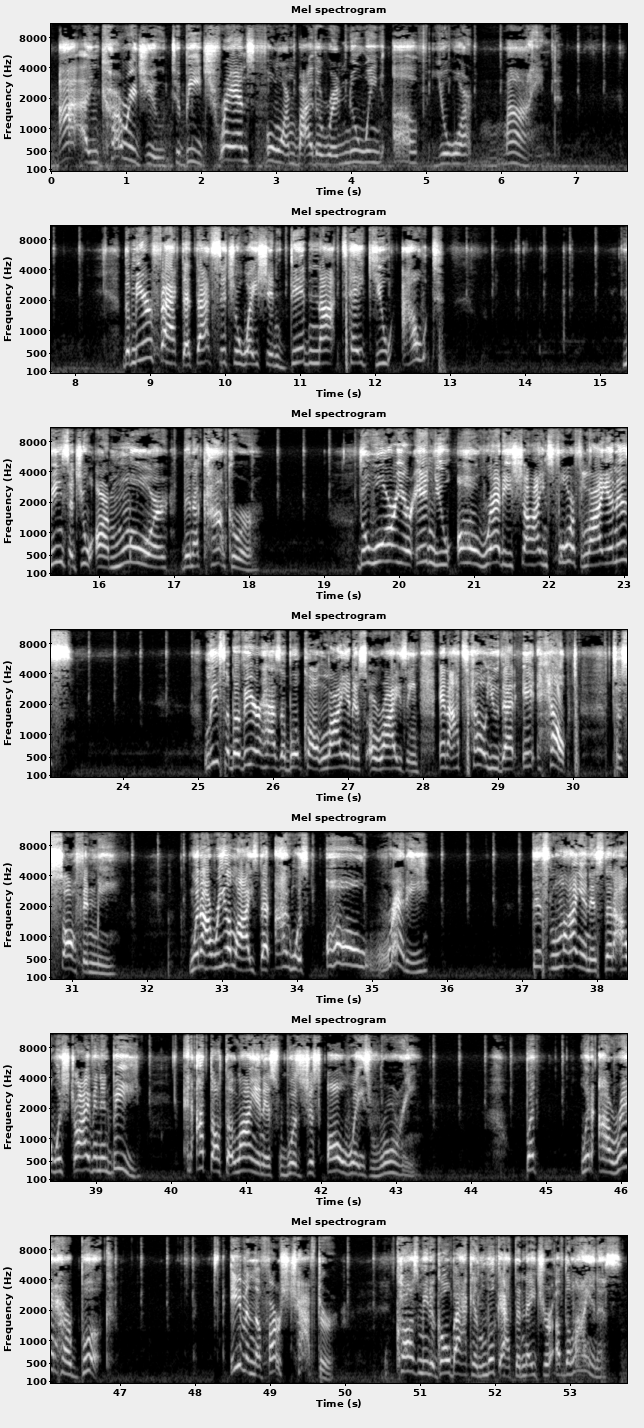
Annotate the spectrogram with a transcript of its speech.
I encourage you to be transformed by the renewing of your mind. The mere fact that that situation did not take you out means that you are more than a conqueror. The warrior in you already shines forth, lioness. Lisa Bevere has a book called Lioness Arising, and I tell you that it helped to soften me when I realized that I was already this lioness that I was striving to be. And I thought the lioness was just always roaring. But when I read her book, even the first chapter caused me to go back and look at the nature of the lioness,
